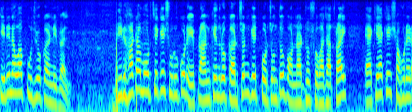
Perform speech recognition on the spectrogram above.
কেড়ে নেওয়া পুজো কার্নিভাল। বীরহাটা মোড় থেকে শুরু করে প্রাণকেন্দ্র কার্জন গেট পর্যন্ত বর্ণাঢ্য শোভাযাত্রায় একে একে শহরের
